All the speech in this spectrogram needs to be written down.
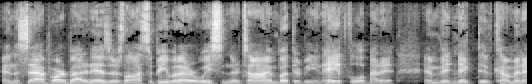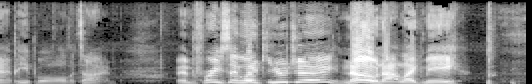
And the sad part about it is, there's lots of people that are wasting their time, but they're being hateful about it and vindictive coming at people all the time. And before you say, like you, Jay, no, not like me.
